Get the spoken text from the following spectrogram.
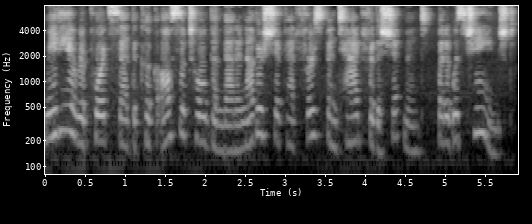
Media reports said the cook also told them that another ship had first been tagged for the shipment, but it was changed.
